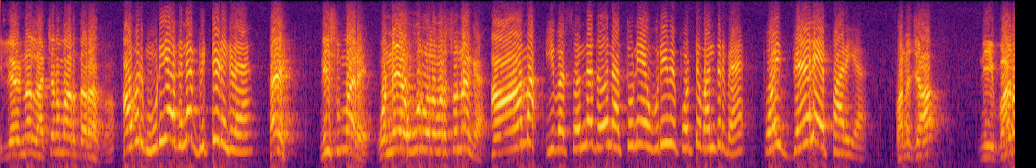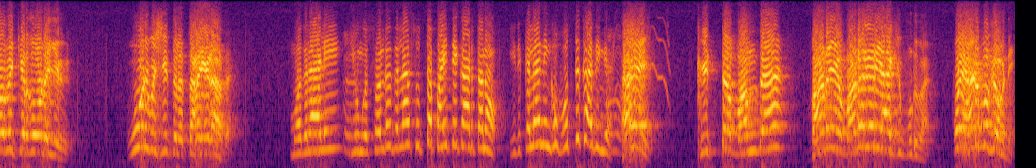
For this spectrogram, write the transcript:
இல்லன்னா லட்சணமா இருந்தாராக்கும் அவர் முடியாதுன்னா விட்டுடுங்களேன் ஏய், நீ சும்மாரு உன்னைய ஊர்வலம் வர சொன்னாங்க. ஆமா இவர் சொன்னதோ நான் துணியை உருவி போட்டு வந்துருவேன். போய் வேலையை பாருங்க. பனஜா நீ வட வைக்கிறதோட இரு. ஊர் விஷயத்துல தலையிடாத. முதலாளி இவங்க சொல்றதெல்லாம் சுத்த பைத்தியக்காரத்தனம். இதுக்கெல்லாம் நீங்க ஒத்துக்காதீங்க. ஏய், கிட்ட வந்த வடைய வடகரி ஆக்கி போடுவேன். போய் அடுப்பு கவனி?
